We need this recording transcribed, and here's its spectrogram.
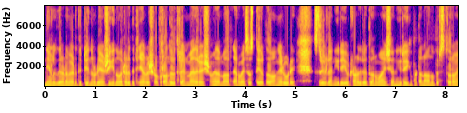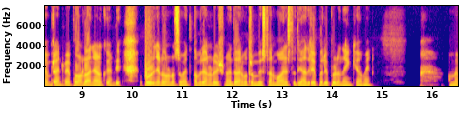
നിങ്ങൾ ഗ്രഹണം എടുത്തിട്ട് എന്നോട് യാഷിക്കുന്ന ഓരോരുത്തരും ഞാൻ രക്ഷണം പ്രാന്തരത്തിലേന്മേദരക്ഷമേതമാർഞ്ഞ സുസ്ഥീർത്തം അങ്ങയുടെ സ്ത്രീകൾ അനുഗ്രഹിക്കപ്പെട്ടാണ് ദുരിതവനമായി അനുഗ്രഹിക്കപ്പെട്ടനാവുന്ന പരിസ്ഥിതി ബ്രാൻഡ് മേപ്പറുള്ള ഞങ്ങൾക്ക് വേണ്ടി ഇപ്പോഴും ഞാൻ സമയത്ത് തമ്പുരാനോട് വിഷ്ണു ദാനപത്രം വിസ്ഥാനമായ സ്ഥിതി അതിലെ പോലെ ഇപ്പോഴും നയിക്കാമേൻ. അമ്മ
